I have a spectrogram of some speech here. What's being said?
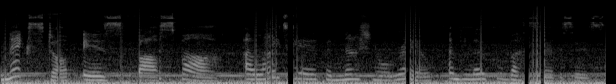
The next stop is Bath Spa, a light here for National Rail and local bus services.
